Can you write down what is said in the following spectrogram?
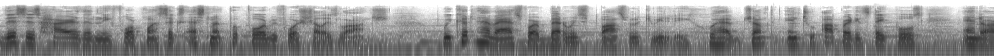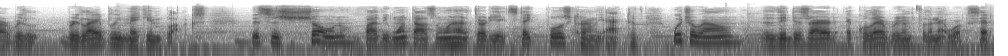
This is higher than the 4.6 estimate put forward before Shelley's launch. We couldn't have asked for a better response from the community, who have jumped into operating stake pools and are re- reliably making blocks. This is shown by the 1,138 stake pools currently active, which around the desired equilibrium for the network, said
